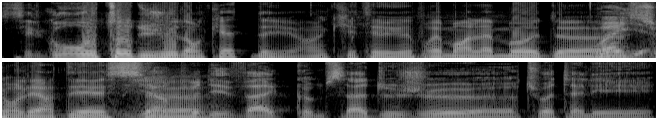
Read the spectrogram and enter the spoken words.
C'est le gros retour du jeu d'enquête d'ailleurs, hein, qui était vraiment à la mode euh, Ouais, sur l'RDS. Il y a un euh, peu des vagues comme ça de jeux. euh, tu vois, tu as les,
